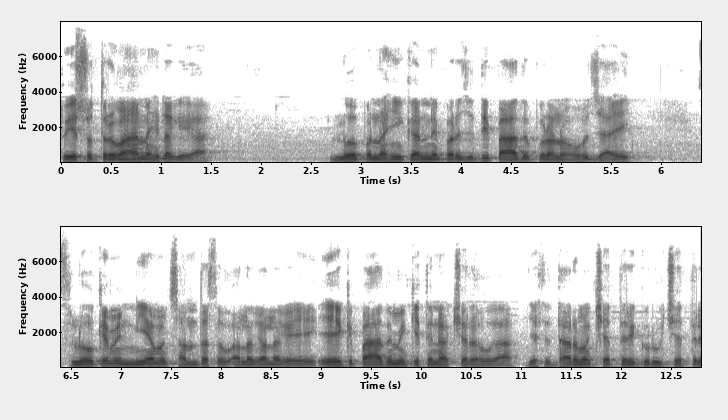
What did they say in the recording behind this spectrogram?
तो ये सूत्र वहाँ नहीं लगेगा। लोप नहीं करने पर यदि पाद पूरण हो जाए, श्लोक में नियम छंद सब अलग अलग है। एक पाद में कितने अक्षर होगा? जैसे धर्म क्षेत्र, कुरुक्षेत्र,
